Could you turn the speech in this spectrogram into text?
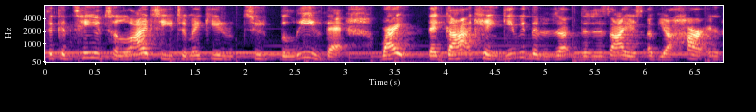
to continue to lie to you to make you to believe that, right? That God can't give you the, the desires of your heart and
